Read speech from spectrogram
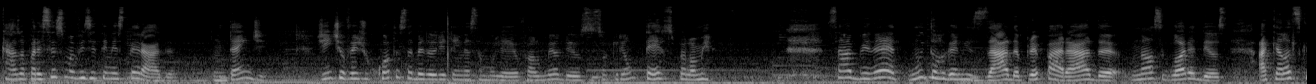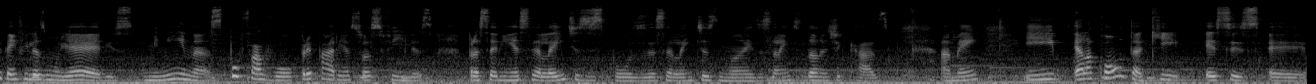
caso aparecesse uma visita inesperada. Entende? Gente, eu vejo quanta sabedoria tem nessa mulher. Eu falo, meu Deus, eu só queria um terço pelo menos. Sabe, né? Muito organizada, preparada. Nossa, glória a Deus. Aquelas que têm filhas mulheres, meninas, por favor, preparem as suas filhas para serem excelentes esposas, excelentes mães, excelentes donas de casa. Amém? E ela conta que esses é,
